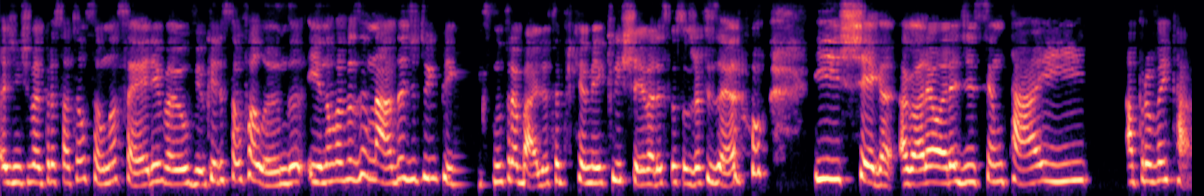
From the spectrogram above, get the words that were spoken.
a gente vai prestar atenção na série, vai ouvir o que eles estão falando e não vai fazer nada de Twin Peaks no trabalho, até porque é meio clichê, várias pessoas já fizeram. E chega, agora é hora de sentar e aproveitar.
